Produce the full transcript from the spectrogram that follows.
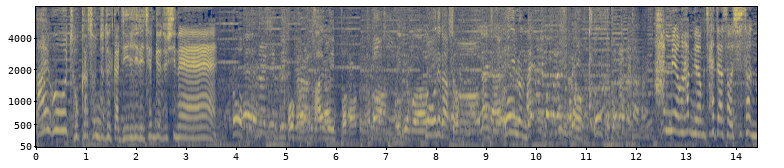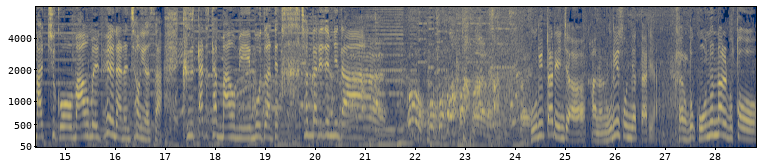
아이고 조카 손주들까지 일일이 챙겨주시네. 또? 어, 아이고 이뻐. 또 어디 갔어? 또 있는데? 어, 또 있어. 한명 한 명 찾아서 시선 맞추고 마음을 표현하는 정여사. 그 따뜻한 마음이 모두한테 다 전달이 됩니다 우리 딸이 이제 가는 우리 손녀딸이야. 그냥 너 오는 날부터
